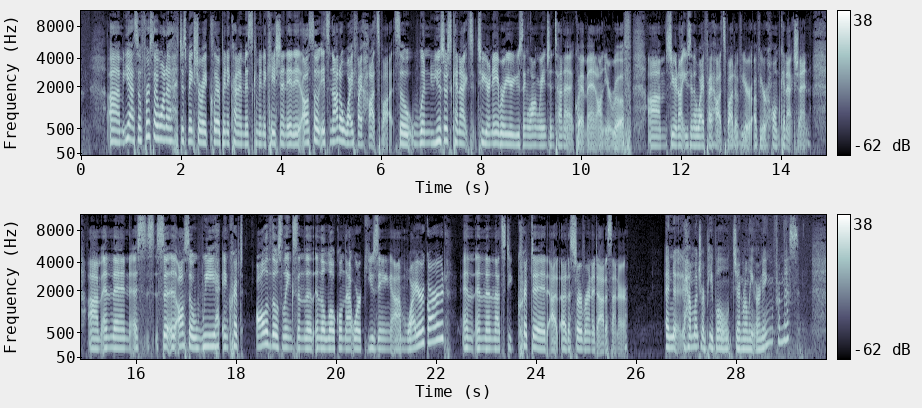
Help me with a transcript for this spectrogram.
Um, yeah. So first, I want to just make sure I clear up any kind of miscommunication. It, it, also it's not a Wi-Fi hotspot. So when users connect to your neighbor, you're using long-range antenna equipment on your roof. Um, so you're not using the Wi-Fi hotspot of your of your home connection. Um, and then uh, so also we encrypt all of those links in the in the local network using um, WireGuard, and and then that's decrypted at, at a server in a data center. And how much are people generally earning from this?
